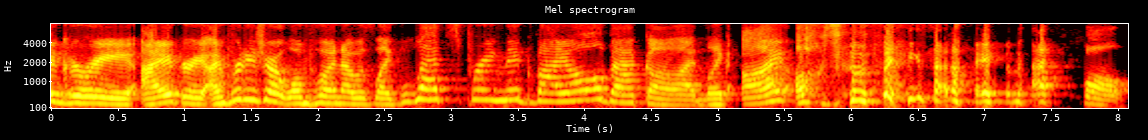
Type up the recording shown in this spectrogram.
agree. I agree. I'm pretty sure at one point I was like, let's bring Nick Viall back on. Like, I also think that I am at fault.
